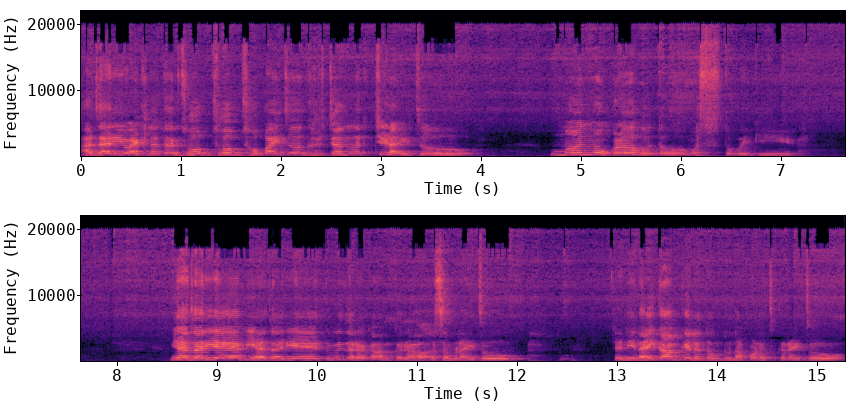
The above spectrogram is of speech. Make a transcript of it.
आजारी वाटलं तर झोप झोप झोपायचं घरच्यांवर चिडायचं. मन मोकळं होतं मस्तपैकी. मी आजारी आहे मी आजारी आहे तुम्ही जरा काम करा असं म्हणायचं. त्यांनी नाही काम केलं तर उठून आपणच करायचं.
